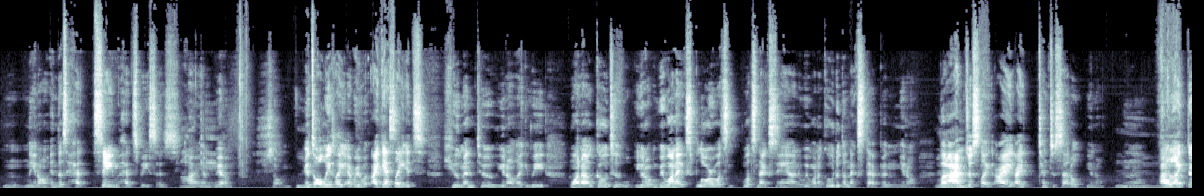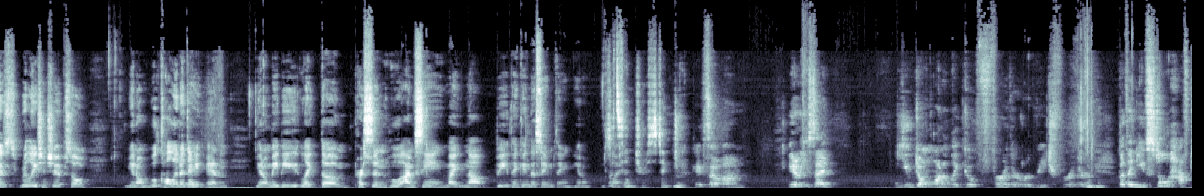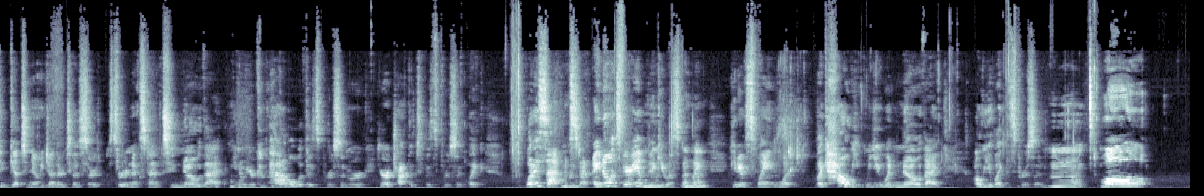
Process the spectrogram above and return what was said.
mm, you know, in the head, same headspace as I am. Yeah. So it's always like everyone. I guess like it's human too. You know, like we want to go to you know we want to explore what's what's next and we want to go to the next step and you know. But I'm just like I I tend to settle. You know. Yeah. I like this relationship, so you know we'll call it a day and. You know, maybe like the person who I'm seeing might not be thinking the same thing. You know, it's That's like interesting. Okay, so um, you know, you said you don't want to like go further or reach further, Mm-hmm. but then you still have to get to know each other to a cer- certain extent to know that you Mm-hmm. know you're compatible with this person or you're attracted to this person. Like, what is that Mm-hmm. extent? I know it's very ambiguous, but like, can you explain what like how you, you would know that? Oh, you like this person. Mm, well,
